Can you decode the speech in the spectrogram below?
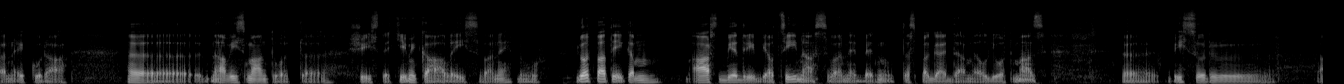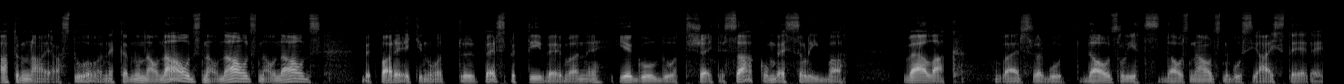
vai ne, kurā uh, nav izmantot uh, šīs te ķimikālijas, vai ne, nu, ļoti patīkam, ārstu biedrība jau cīnās, vai ne, bet, nu, tas pagaidām vēl ļoti maz. Uh, visur uh, atrunājās to, vai ne, ka, nu, nav naudas, nav naudas, nav naudas, bet parēķinot perspektīvē, vai ne, ieguldot šeit sākuma veselībā, vēlāk vairs varbūt daudz lietas, daudz naudas nebūs jāiztērē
